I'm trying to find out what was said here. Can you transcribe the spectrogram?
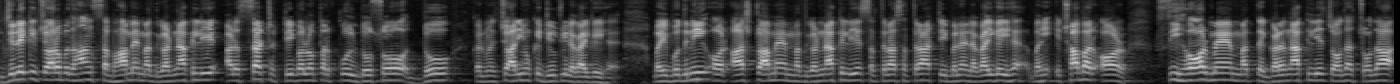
ज़िले की चौरा विधानसभा में मतगणना के लिए अड़सठ टेबलों पर कुल 202 कर्मचारियों की ड्यूटी लगाई गई है। वहीं बुधनी और आष्टा में मतगणना के लिए सत्रह सत्रह टेबलें लगाई गई है। वहीं इछावर और सीहोर में मतगणना के लिए चौदह चौदह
